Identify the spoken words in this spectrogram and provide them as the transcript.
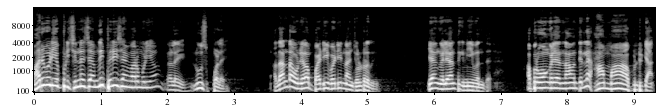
மறுபடியும் எப்படி சின்ன வந்து பெரிய சாமி வர முடியும்? வேலை லூஸ் போல. அதான்டா உன்னெல்லாம் படி படி நான் சொல்கிறது என் கல்யாணத்துக்கு நீ வந்த. அப்புறம் உன் கல்யாணம் நான் வந்தில்ல ஆமாம் அப்படின்னு இருக்கான்.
